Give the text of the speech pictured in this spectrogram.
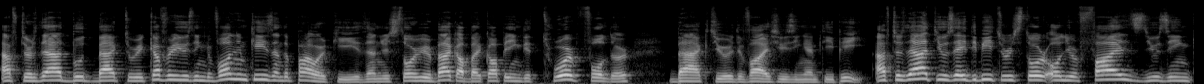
After that, boot back to recovery using the volume keys and the power key, then restore your backup by copying the TWRP folder back to your device using MTP. After that, use ADB to restore all your files using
